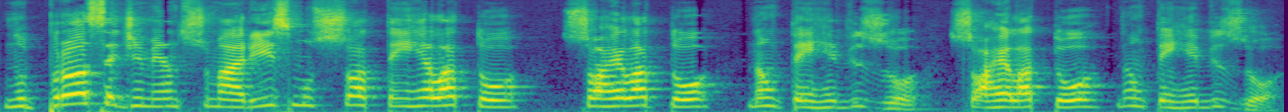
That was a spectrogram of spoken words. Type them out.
No procedimento sumaríssimo, só tem relator. Só relator, não tem revisor. Só relator, não tem revisor.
